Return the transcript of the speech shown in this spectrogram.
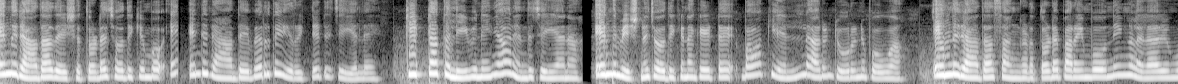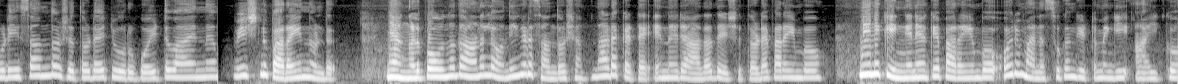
എന്ന് രാധാ ദേഷ്യത്തോടെ ചോദിക്കുമ്പോൾ "എ- എന്റെ രാധയെ വെറുതെ ഇറിറ്റേറ്റ് ചെയ്യല്ലേ? കിട്ടാത്ത ലീവിനെ ഞാൻ എന്ത് ചെയ്യാനാ? എന്ന് വിഷ്ണു ചോദിക്കണ കേട്ട് ബാക്കി എല്ലാവരും ടൂറിന് പോവാ. എന്ന് രാധ സങ്കടത്തോടെ പറയുമ്പോൾ നിങ്ങൾ എല്ലാവരും കൂടി സന്തോഷത്തോടെ ടൂർ പോയിട്ട് വാ എന്ന് വിഷ്ണു പറയുന്നുണ്ട്. ഞങ്ങൾ പോകുന്നതാണല്ലോ. നിങ്ങളുടെ സന്തോഷം നടക്കട്ടെ എന്ന് രാധ ദേഷ്യത്തോടെ പറയുമ്പോൾ നിനക്ക് ഇങ്ങനെയൊക്കെ പറയുമ്പോ ഒരു മനസ്സുഖം കിട്ടുമെങ്കിൽ ആയിക്കോ.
